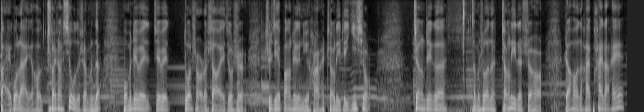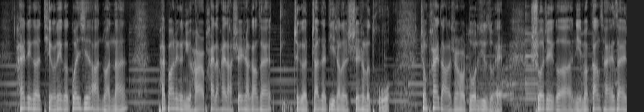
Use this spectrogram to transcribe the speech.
摆过来以后，穿上袖子什么的，我们这位这位多手的少爷就是直接帮这个女孩还整理这衣袖，正这个怎么说呢？整理的时候，然后呢还拍打，嘿，还这个挺那个关心啊，暖男，还帮这个女孩拍打拍打身上刚才这个粘在地上的身上的土。正拍打的时候，多了句嘴，说这个你们刚才在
